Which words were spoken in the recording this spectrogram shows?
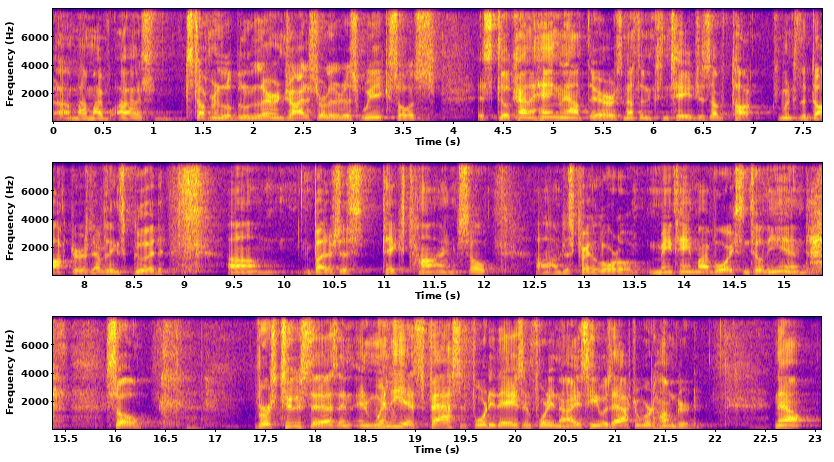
uh, my, my, was suffering a little bit of laryngitis earlier this week, so it's, it's still kind of hanging out there. It's nothing contagious. I've talked, went to the doctors, everything's good. Um, but it just takes time. So uh, I'm just praying the Lord will maintain my voice until the end. So, verse 2 says, and, and when he has fasted 40 days and 40 nights, he was afterward hungered. Now,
